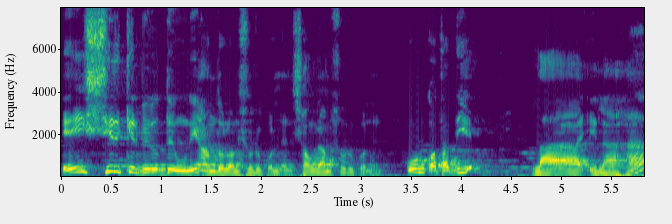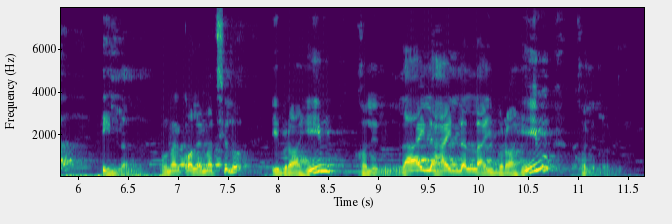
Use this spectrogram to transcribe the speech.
এই শিরকের বিরুদ্ধে উনি আন্দোলন শুরু করলেন, সংগ্রাম শুরু করলেন। কোন কথা দিয়ে? লা ইলাহা ইল্লাল্লাহ। ওনার কলেমা ছিল ইব্রাহিম খলিলুল্লাহ। লা ইলাহা ইল্লাল্লাহ ইব্রাহিম খলিলুল্লাহ।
